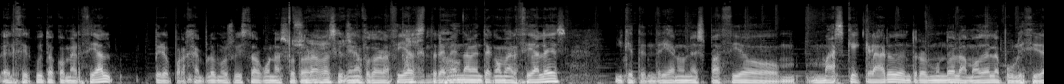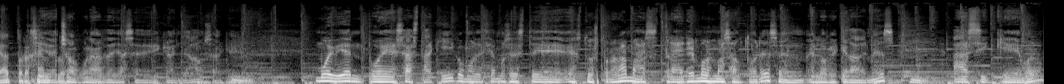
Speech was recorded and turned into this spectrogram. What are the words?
el circuito comercial. Pero, por ejemplo, hemos visto algunas fotógrafas que tienen fotografías tremendamente comerciales y que tendrían un espacio más que claro dentro del mundo de la moda y la publicidad, por ejemplo. de hecho, algunas de ellas se dedican ya, o sea que... Mm. Muy bien, pues hasta aquí, como decíamos, este, estos programas. Traeremos más autores en, lo que queda de mes. Mm. Así que, bueno,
